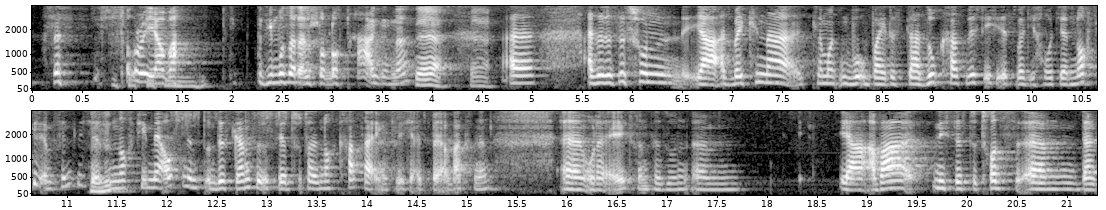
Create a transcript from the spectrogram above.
Sorry, aber die muss er dann schon noch tragen, ne? Ja, ja. ja. Äh, also das ist schon, ja, also bei Kinderklamotten, wobei das da so krass wichtig ist, weil die Haut ja noch viel empfindlicher mhm. ist und noch viel mehr aufnimmt. Und das Ganze ist ja total noch krasser eigentlich als bei Erwachsenen äh, oder älteren Personen. Ähm, ja, aber nichtsdestotrotz, ähm, da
